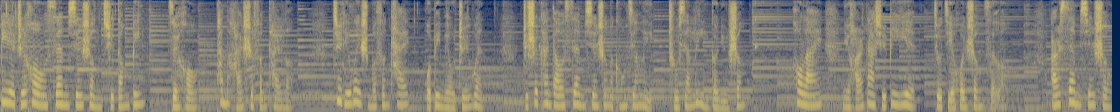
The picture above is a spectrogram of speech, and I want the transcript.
毕业之后，Sam 先生去当兵，最后他们还是分开了。具体为什么分开，我并没有追问，只是看到 Sam 先生的空间里出现另一个女生。后来，女孩大学毕业就结婚生子了，而 Sam 先生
